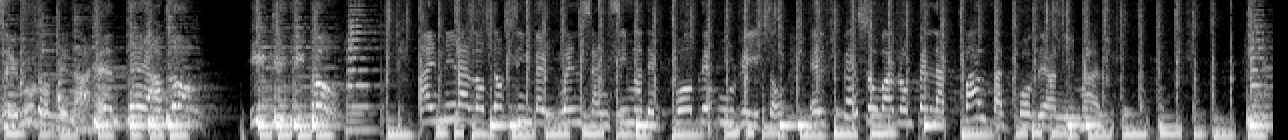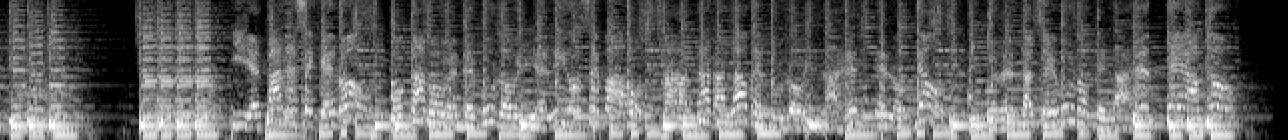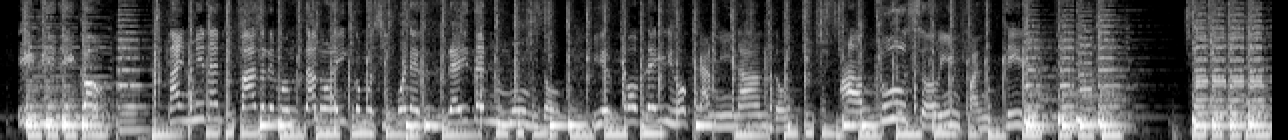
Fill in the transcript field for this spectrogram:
Seguro que la gente habló y criticó. Ay, mira los dos sinvergüenza encima del pobre burrito. El peso va a romper la espalda al pobre animal. Y el padre se quedó montado en el burro y el hijo se bajó a andar al lado del burro y la gente lo vio y puede estar seguro que la gente habló y criticó. Ay, mira el padre montado ahí como si fuera el rey del mundo. Y el pobre hijo caminando. Abuso infantil.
